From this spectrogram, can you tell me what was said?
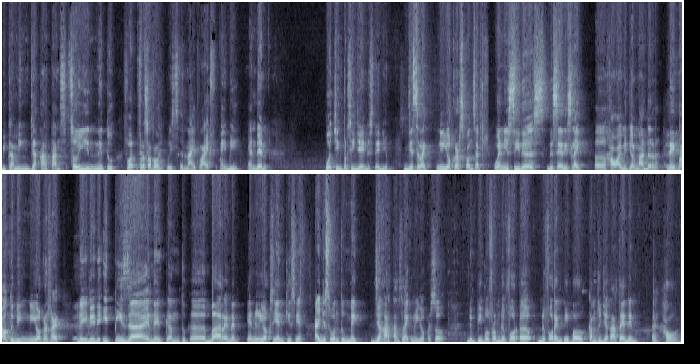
becoming Jakartans, so you need to, first of all, it's a nightlife maybe, and then watching Persija in the stadium. Just like New Yorkers concept. When you see the, the series like uh, How I Met Your Mother, they proud to be New Yorkers, right? They, they, they eat pizza and they come to a uh, bar and then yeah, New York Yankees yeah. I just want to make Jakartans like New Yorkers. So the people from the for, uh, the foreign people come to Jakarta and then uh, how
